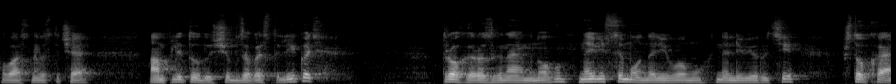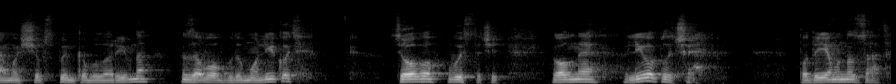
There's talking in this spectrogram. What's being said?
у вас не вистачає амплітуду, щоб завести лікоть, трохи розгинаємо ногу, не вісимо на лівому, на лівій руці, штовхаємо, щоб спинка була рівна, заводимо лікоть. Цього вистачить. Головне ліве плече подаємо назад.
